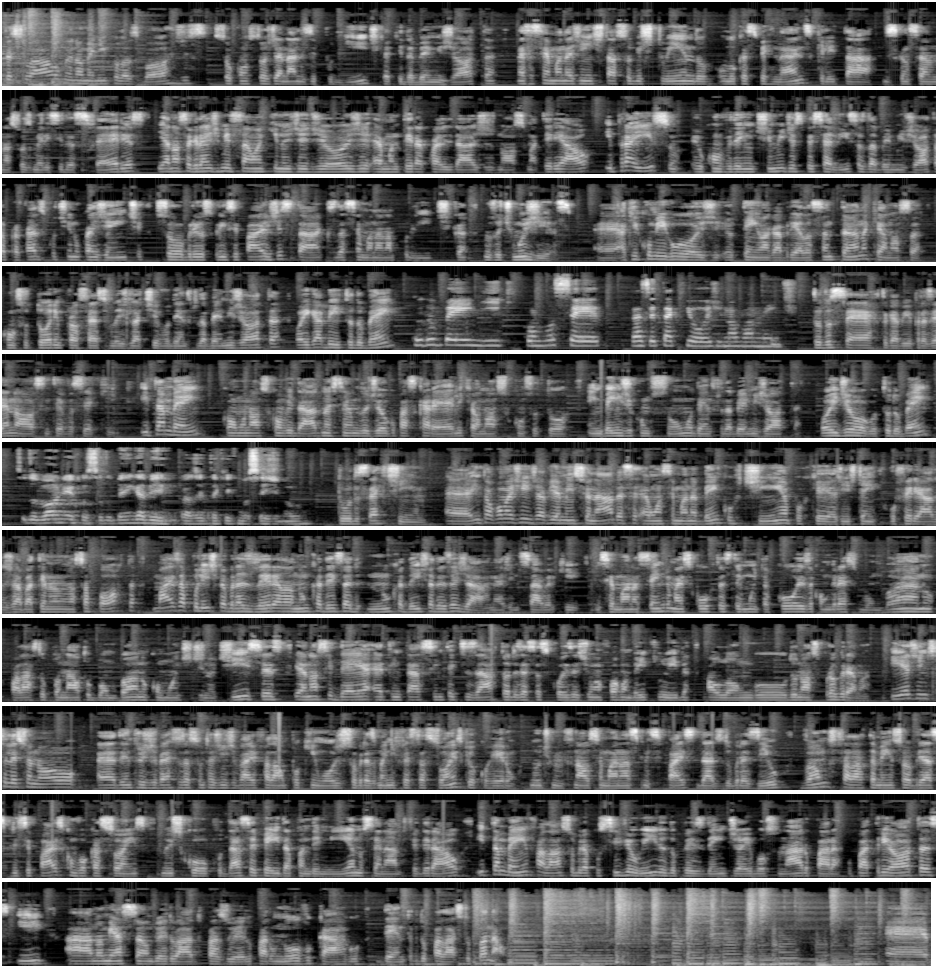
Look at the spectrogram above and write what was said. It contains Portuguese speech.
Oi, pessoal. Meu nome é Nicolas Borges, sou consultor de análise política aqui da BMJ. Nessa semana a gente está substituindo o Lucas Fernandes, que ele está descansando nas suas merecidas férias. E a nossa grande missão aqui no dia de hoje é manter a qualidade do nosso material. E para isso, eu convidei um time de especialistas da BMJ para estar tá discutindo com a gente sobre os principais destaques da semana na política nos últimos dias. É, aqui comigo hoje eu tenho a Gabriela Santana, que é a nossa consultora em processo legislativo dentro da BMJ. Oi, Gabi, tudo bem? Tudo bem, Nick, com você. Prazer estar aqui hoje novamente. Tudo certo, Gabi. Prazer é nosso em ter você aqui. E também, como nosso convidado, nós temos o Diogo Pascarelli, que é o nosso consultor em bens de consumo dentro da BMJ. Oi, Diogo, tudo bem? Tudo bom, Nicolas? Tudo bem, Gabi? Prazer estar aqui com vocês de novo. Tudo certinho. É, então, como a gente já havia mencionado, essa é uma semana bem curtinha, porque a gente tem o feriado já batendo na nossa porta, mas a política brasileira ela nunca deixa, nunca deixa a desejar, né? A gente sabe que em semanas sempre mais curtas tem muita coisa, Congresso bombando, Palácio do Planalto bombando com um monte de notícias, e a nossa ideia é tentar sintetizar todas essas coisas de uma forma bem fluida ao longo do nosso programa. E a gente selecionou, é, dentre os diversos assuntos, a gente vai falar um pouquinho hoje sobre as manifestações que ocorreram no último final de semana nas principais cidades do Brasil. Vamos falar também sobre as principais convocações no escopo da CPI da pandemia no Senado Federal e também falar sobre a possível ida do presidente Jair Bolsonaro para o Patriotas e a nomeação do Eduardo Pazuello para um novo cargo dentro do Palácio do Planalto.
